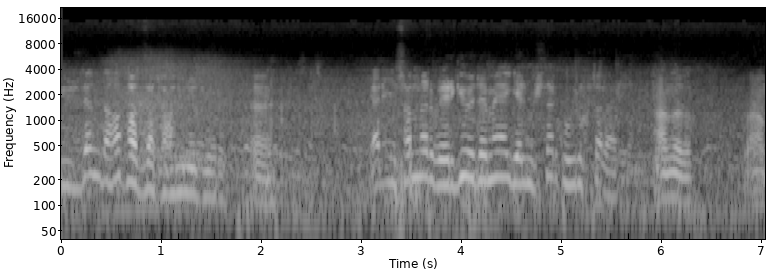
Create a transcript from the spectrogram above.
Yüzden daha fazla tahmin ediyorum. Evet. Yani insanlar vergi ödemeye gelmişler kuyruktalar yani. Anladım. Tamam.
